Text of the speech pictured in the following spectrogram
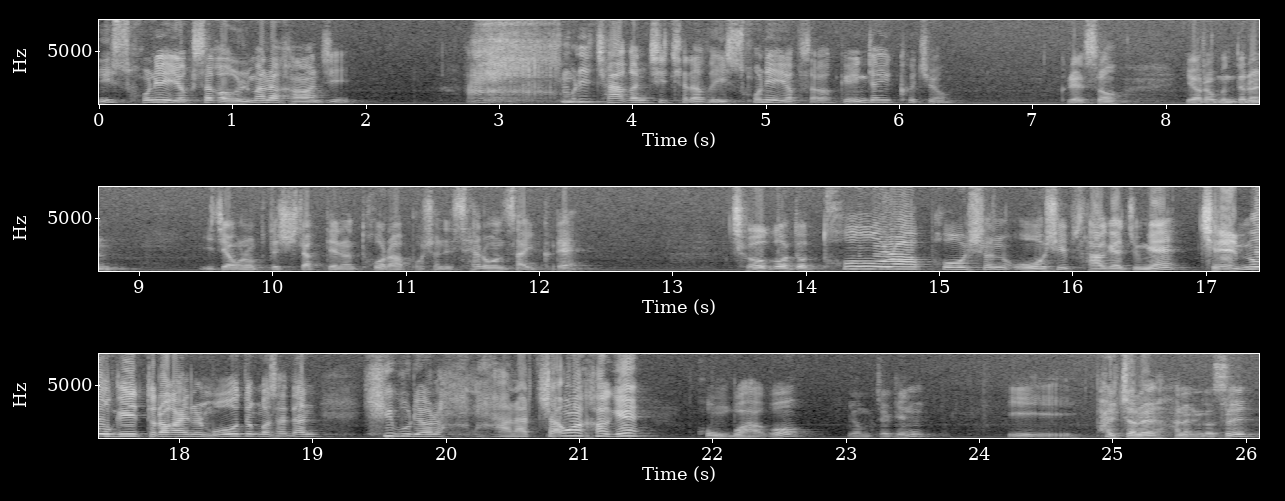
이 손의 역사가 얼마나 강한지 아무리 작은 지체라도 이 손의 역사가 굉장히 크죠. 그래서 여러분들은 이제 오늘부터 시작되는 토라 포션의 새로운 사이클에 적어도 토라 포션 54개 중에 제목이 들어가 있는 모든 것에 대한 히브리어를 하나하나 정확하게 공부하고 영적인 이 발전을 하는 것을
